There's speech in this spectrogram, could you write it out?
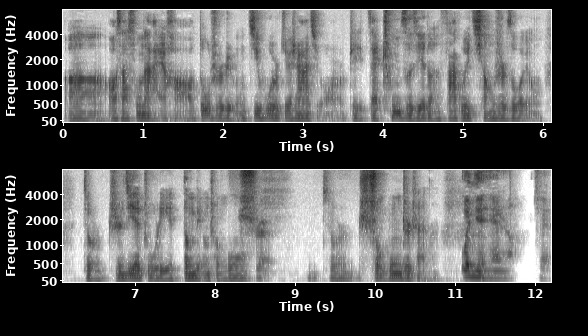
啊、奥萨苏纳也好，都是这种几乎是绝杀球，这在冲刺阶段发挥强势作用，就是直接助力登顶成功，是就是首功之臣。关键先生。对，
